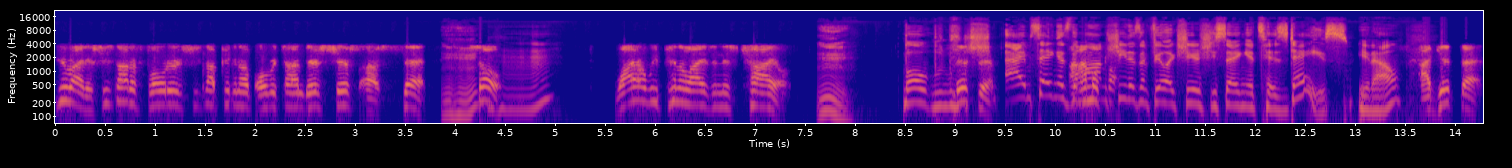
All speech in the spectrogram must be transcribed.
You're right. If she's not a floater, she's not picking up overtime. Their shifts are set. Mm-hmm. So Mm-hmm. why are we penalizing this child? Mm. Well, Listen, I'm saying as the I'm mom, fa- she doesn't feel like she is. She's saying it's his days. You know. I get that.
